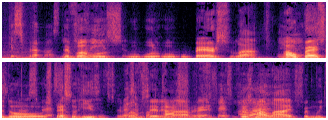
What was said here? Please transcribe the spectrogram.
porque se para nós tá Levamos o, o, o- o Pércio lá, Ah, o é, Pércio do Expresso Riso. Riso. Levamos Esse é ele lá, velho. Ele fez uma, fez uma live, live, foi muito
